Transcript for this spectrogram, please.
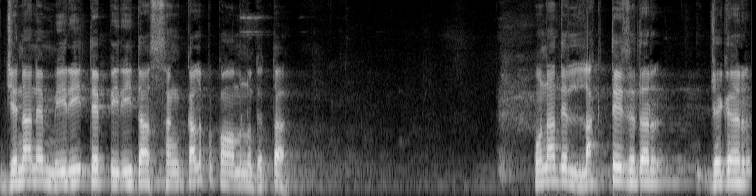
ਜਿਨ੍ਹਾਂ ਨੇ ਮੀਰੀ ਤੇ ਪੀਰੀ ਦਾ ਸੰਕਲਪ ਕੌਮ ਨੂੰ ਦਿੱਤਾ। ਉਹਨਾਂ ਦੇ ਲਖਤੇ ਜ਼ਿਦਰ ਜਿਗਰ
